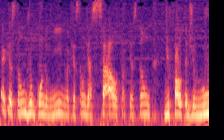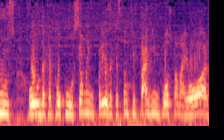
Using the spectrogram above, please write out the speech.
é a questão de um condomínio, a questão de assalto, a questão de falta de luz, ou daqui a pouco se é uma empresa, a questão que paga imposto a maior,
